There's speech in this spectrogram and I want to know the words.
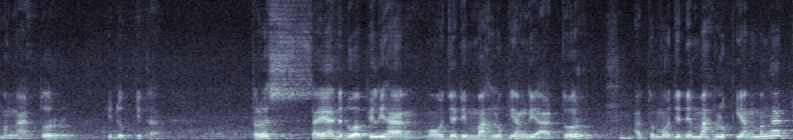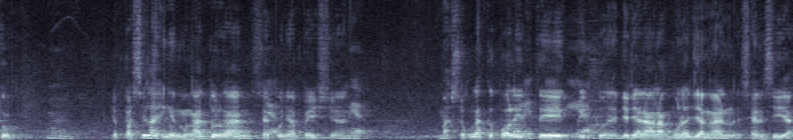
mengatur hidup kita. Terus saya ada dua pilihan, mau jadi makhluk yang diatur atau mau jadi makhluk yang mengatur. Hmm. Ya pastilah ingin mengatur kan, saya Ya. punya passion. Ya. Masuklah ke politik, Politik, iya. pintunya. Jadi anak-anak muda jangan sensi ya.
